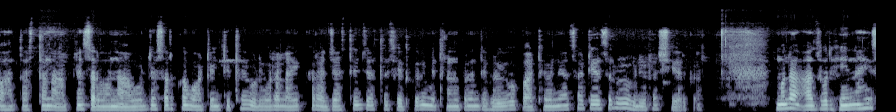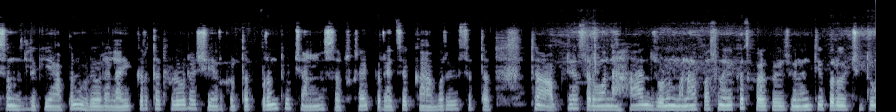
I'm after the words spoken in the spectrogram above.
पाहत असताना आपल्या सर्वांना आवडल्यासारखं वाटेल तिथे व्हिडिओला लाईक करा. जास्तीत जास्त शेतकरी मित्रांपर्यंत व्हिडिओ पाठविण्यासाठी सर्व व्हिडिओला शेअर करा. मला आजवर हे नाही समजलं की आपण व्हिडिओला लाईक करतात व्हिडिओला शेअर करतात परंतु चॅनल सबस्क्राईब करायचं का बरं विसरतात? तर आपल्या सर्वांना हात जोडून मनापासून एकच कळकळीची विनंती करू इच्छितो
